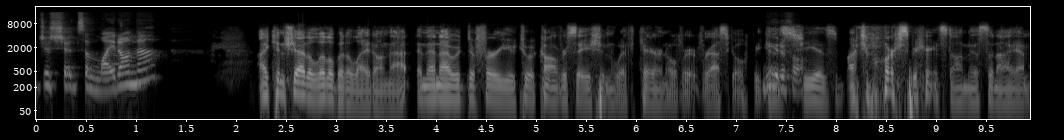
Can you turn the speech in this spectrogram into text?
just shed some light on that? I can shed a little bit of light on that. And then I would defer you to a conversation with Karen over at Viresco because Beautiful. she is much more experienced on this than I am.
